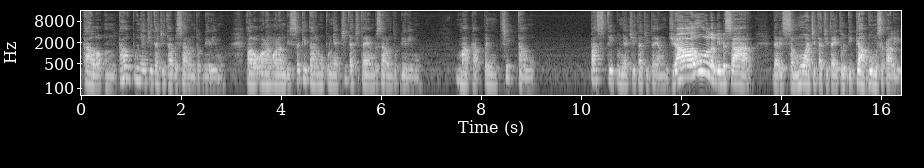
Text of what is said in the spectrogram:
"Kalau engkau punya cita-cita besar untuk dirimu, kalau orang-orang di sekitarmu punya cita-cita yang besar untuk dirimu, maka penciptamu pasti punya cita-cita yang jauh lebih besar dari semua cita-cita itu digabung sekali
